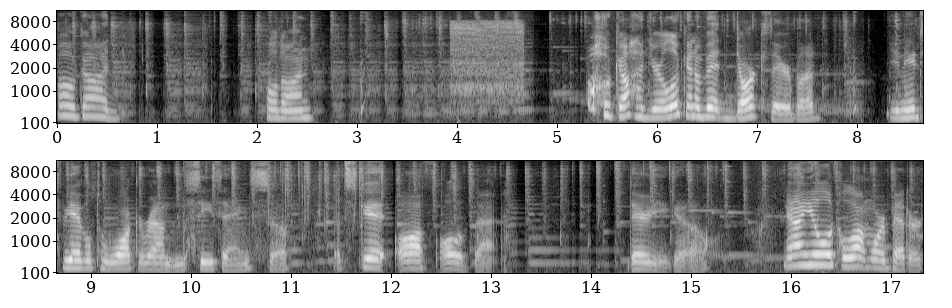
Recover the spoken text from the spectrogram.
Oh, God. Hold on. Oh god, you're looking a bit dark there, bud. You need to be able to walk around and see things, so let's get off all of that. There you go. Now you look a lot more better.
